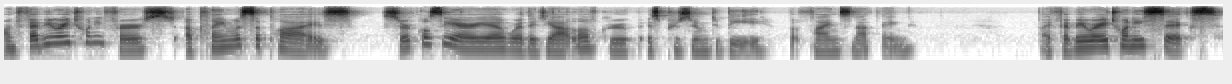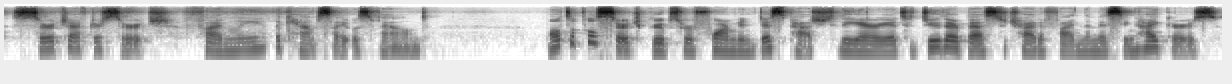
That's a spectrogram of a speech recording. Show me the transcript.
On February 21st, a plane with supplies circles the area where the Dyatlov group is presumed to be, but finds nothing. By February 26, search after search, finally the campsite was found. Multiple search groups were formed and dispatched to the area to do their best to try to find the missing hikers.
